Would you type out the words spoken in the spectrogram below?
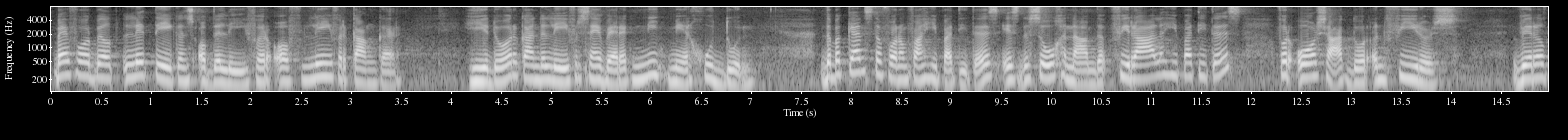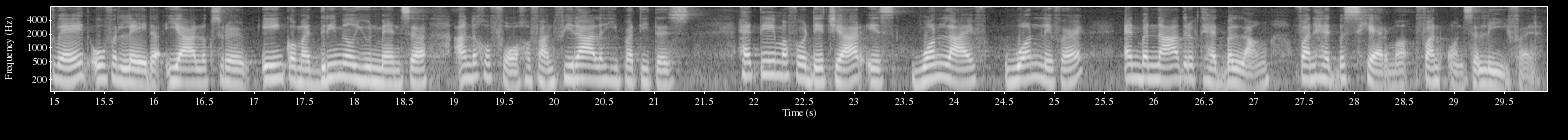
Bijvoorbeeld littekens op de lever of leverkanker. Hierdoor kan de lever zijn werk niet meer goed doen. De bekendste vorm van hepatitis is de zogenaamde virale hepatitis, veroorzaakt door een virus. Wereldwijd overlijden jaarlijks ruim 1,3 miljoen mensen aan de gevolgen van virale hepatitis. Het thema voor dit jaar is One Life, One Liver en benadrukt het belang van het beschermen van onze lever.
